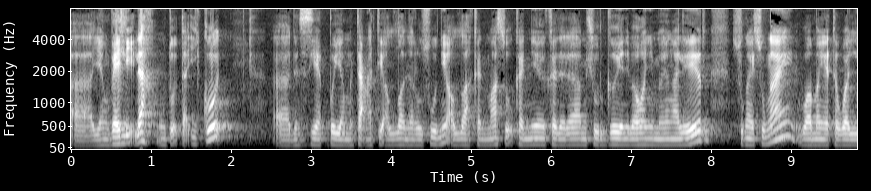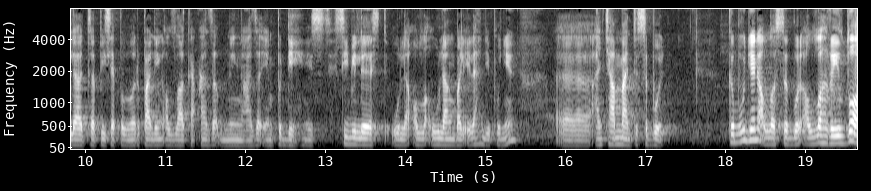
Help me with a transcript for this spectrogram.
uh, yang valid lah untuk tak ikut dan sesiapa yang mentaati Allah dan Rasulnya Allah akan masukkannya ke dalam syurga yang di bawahnya mengalir sungai-sungai. Wa may yatawalla tapi siapa berpaling Allah akan azab dengan azab yang pedih. Ini similar ulang Allah ulang baliklah dia punya uh, ancaman tersebut. Kemudian Allah sebut Allah ridha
